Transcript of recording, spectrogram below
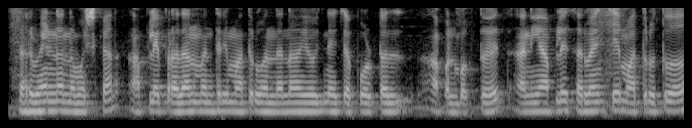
सर्वांना नमस्कार. आपले प्रधानमंत्री मातृवंदना योजनेचं पोर्टल आपण बघतोय आणि आपले सर्वांचे मातृत्व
